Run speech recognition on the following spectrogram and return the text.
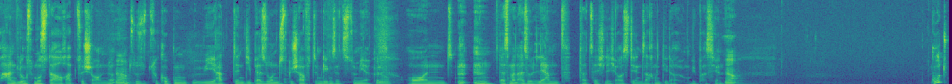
Handlungsmuster auch abzuschauen. Ne? Ja. Und zu, zu, gucken, wie hat denn die Person das geschafft im Gegensatz zu mir. Genau. Und dass man also lernt tatsächlich aus den Sachen, die da irgendwie passieren. Ja. Gut,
